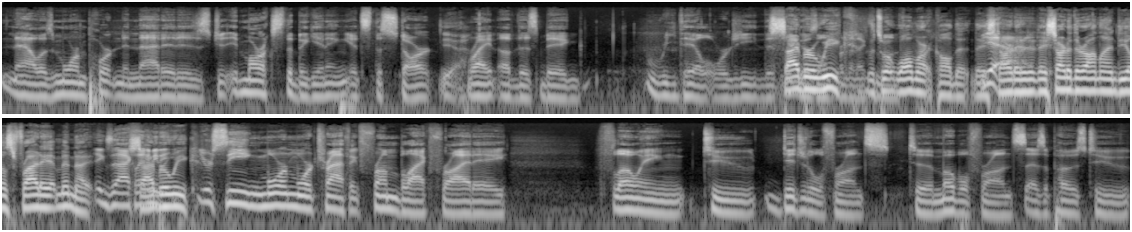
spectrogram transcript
now is more important in that it is it marks the beginning. It's the start, Yeah. right, of this big retail orgy. Cyber Week. That's month. what Walmart called it. They Yeah. started it. They started their online deals Friday at midnight. Exactly. Cyber I mean, Week. You're seeing more and more traffic from Black Friday flowing to digital fronts, to mobile fronts, as opposed to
